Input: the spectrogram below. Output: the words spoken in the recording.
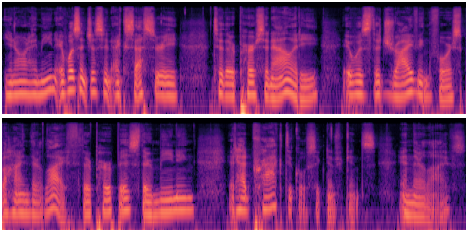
You know what I mean? It wasn't just an accessory to their personality, it was the driving force behind their life, their purpose, their meaning. It had practical significance in their lives.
